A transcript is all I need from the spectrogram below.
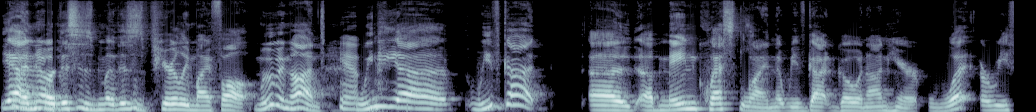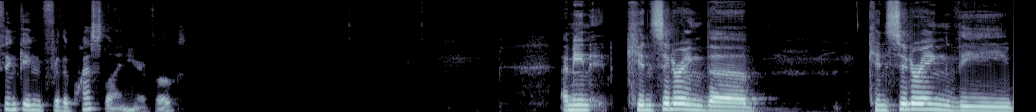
yeah, no, this is my- this is purely my fault. Moving on, yeah. we uh, we've got a, a main quest line that we've got going on here. What are we thinking for the quest line here, folks? I mean, considering the considering the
